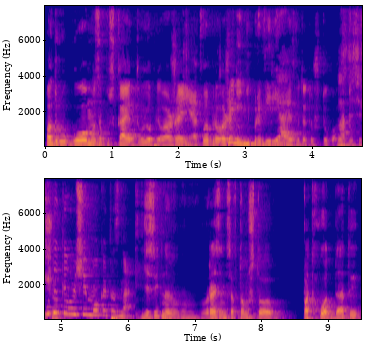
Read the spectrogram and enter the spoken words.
по-другому запускает твое приложение, а твое приложение не проверяет вот эту штуку. Но А здесь еще- ты вообще мог это знать? Действительно, разница в том, что подход, да, ты,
